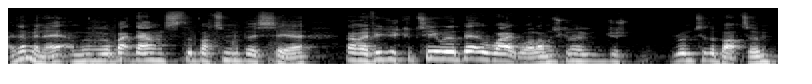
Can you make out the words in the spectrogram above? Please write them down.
In a minute, I'm going to go back down to the bottom of this here. Now, if you just continue with a bit of white wall, I'm just going to just run to the bottom.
